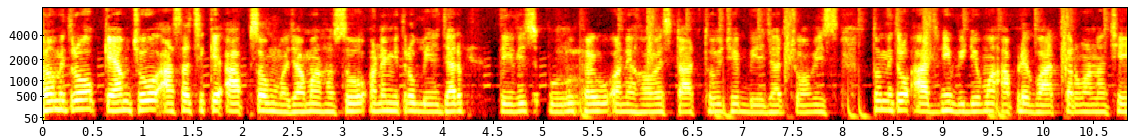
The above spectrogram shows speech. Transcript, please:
હેલો મિત્રો, કેમ છો? આશા છે કે આપ સૌ મજામાં હશો. અને મિત્રો, બે હજાર ત્રેવીસ પૂરું થયું અને હવે સ્ટાર્ટ થયું છે બે હજાર ચોવીસ. તો મિત્રો, આજની વિડીયોમાં આપણે વાત કરવાના છે,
